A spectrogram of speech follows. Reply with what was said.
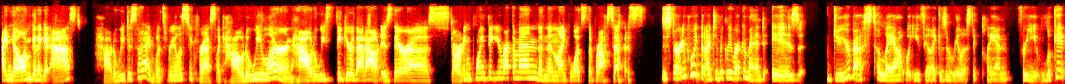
I know I'm going to get asked, how do we decide what's realistic for us? Like, how do we learn? How do we figure that out? Is there a starting point that you recommend? And then, like, what's the process? The starting point that I typically recommend is do your best to lay out what you feel like is a realistic plan for you. Look at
